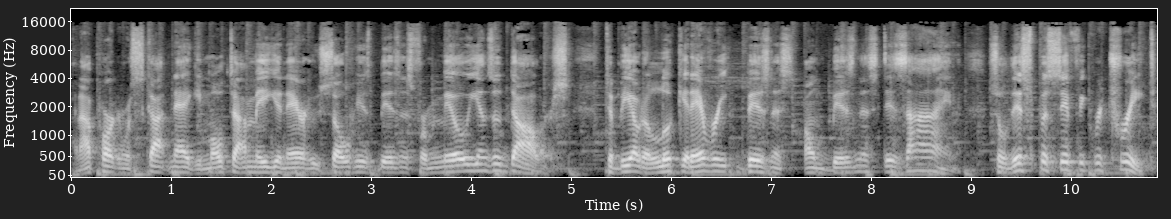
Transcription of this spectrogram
And I partnered with Scott Nagy, multimillionaire who sold his business for millions of dollars, to be able to look at every business on business design. So, this specific retreat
